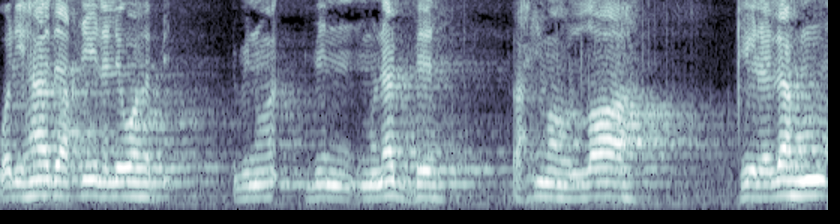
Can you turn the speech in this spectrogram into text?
ولهذا قيل لوهب بن منبه رحمه الله قيل له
